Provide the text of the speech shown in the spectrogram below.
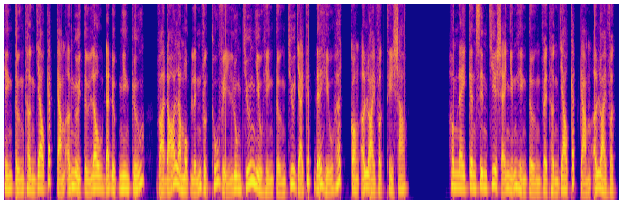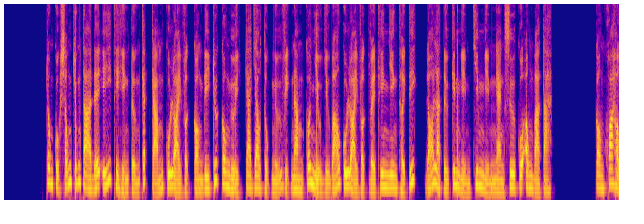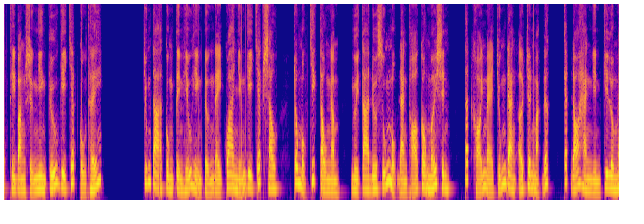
Hiện tượng thần giao cách cảm ở người từ lâu đã được nghiên cứu, và đó là một lĩnh vực thú vị luôn chứa nhiều hiện tượng chưa giải thích để hiểu hết, còn ở loài vật thì sao? Hôm nay kênh xin chia sẻ những hiện tượng về thần giao cách cảm ở loài vật. Trong cuộc sống chúng ta để ý thì hiện tượng cách cảm của loài vật còn đi trước con người. Ca dao tục ngữ Việt Nam có nhiều dự báo của loài vật về thiên nhiên thời tiết, đó là từ kinh nghiệm chiêm nghiệm ngàn xưa của ông bà ta. Còn khoa học thì bằng sự nghiên cứu ghi chép cụ thể. Chúng ta cùng tìm hiểu hiện tượng này qua những ghi chép sau. Trong một chiếc tàu ngầm, người ta đưa xuống một đàn thỏ con mới sinh, tách khỏi mẹ chúng đang ở trên mặt đất, cách đó hàng nghìn km.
